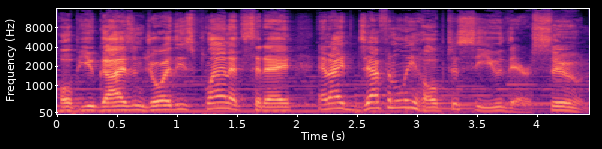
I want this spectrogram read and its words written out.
Hope you guys enjoy these planets today, and I definitely hope to see you there soon.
